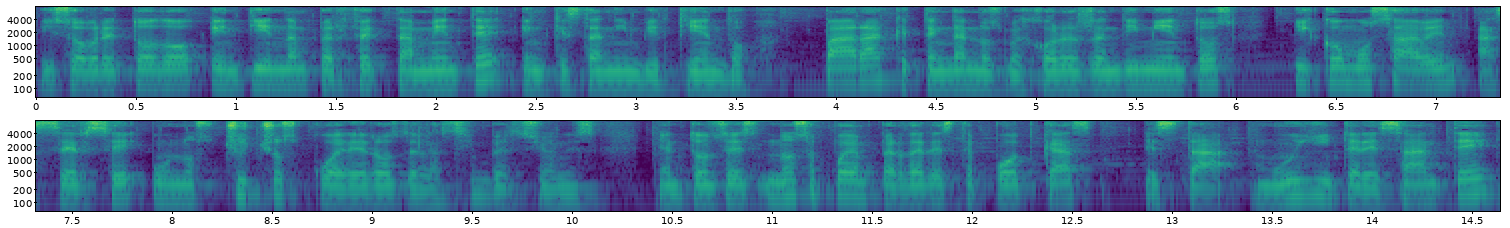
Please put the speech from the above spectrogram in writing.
y sobre todo entiendan perfectamente en qué están invirtiendo para que tengan los mejores rendimientos y como saben hacerse unos chuchos cuereros de las inversiones. Entonces no se pueden perder este podcast, está muy interesante,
